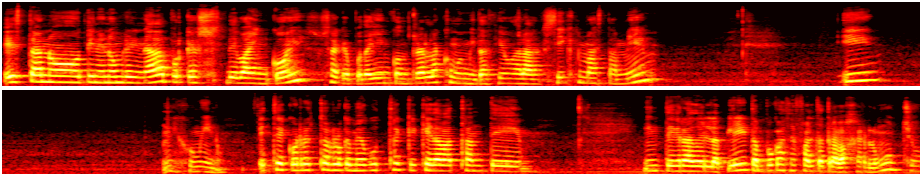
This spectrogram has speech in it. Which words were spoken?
esta no tiene nombre ni nada porque es de Vine Coins, o sea que podéis encontrarlas como imitación a las Sigmas también. Y Jumino. Este corrector lo que me gusta es que queda bastante integrado en la piel y tampoco hace falta trabajarlo mucho.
